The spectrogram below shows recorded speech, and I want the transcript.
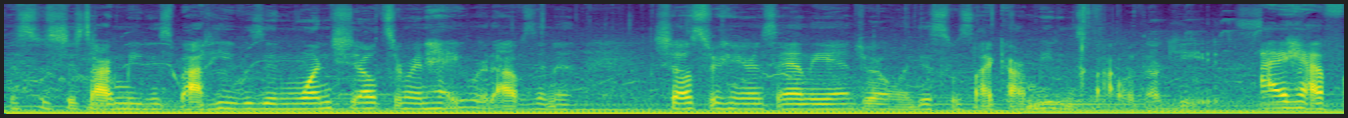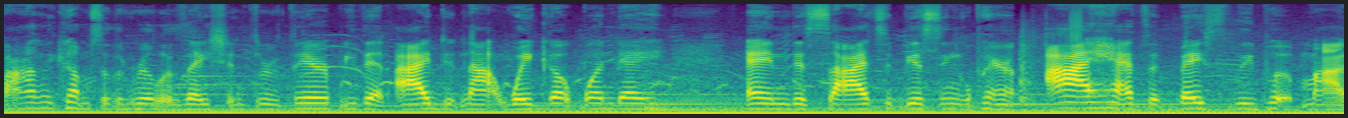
this was just our meeting spot. He was in one shelter in Hayward. I was in a shelter here in San Leandro, and this was like our meeting spot with our kids. I have finally come to the realization through therapy that I did not wake up one day and decide to be a single parent. I had to basically put my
